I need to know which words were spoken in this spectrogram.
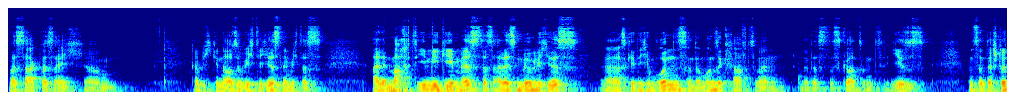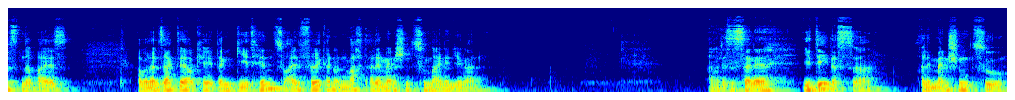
was sagt, was eigentlich, ähm, glaube ich, genauso wichtig ist, nämlich dass alle Macht ihm gegeben ist, dass alles möglich ist. Äh, es geht nicht um uns und um unsere Kraft, sondern ne, dass, dass Gott und Jesus uns unterstützt und dabei ist. Aber dann sagt er, okay, dann geht hin zu allen Völkern und macht alle Menschen zu meinen Jüngern. Aber das ist seine Idee, dass äh, alle Menschen zu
